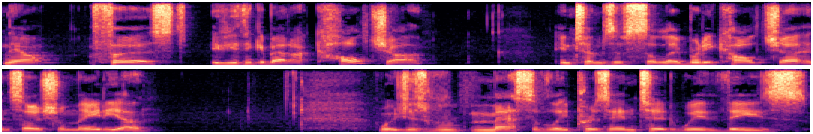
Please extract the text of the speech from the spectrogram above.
Now, first, if you think about our culture in terms of celebrity culture and social media we're just massively presented with these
